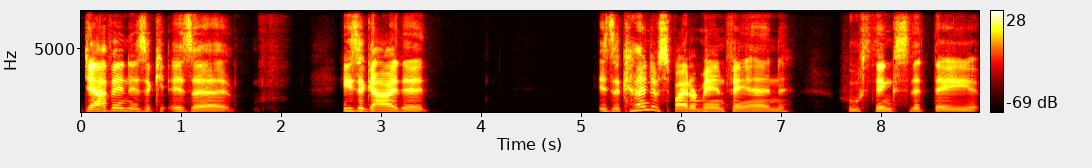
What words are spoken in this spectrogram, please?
Gavin is a is a he's a guy that is a kind of Spider-Man fan who thinks that they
